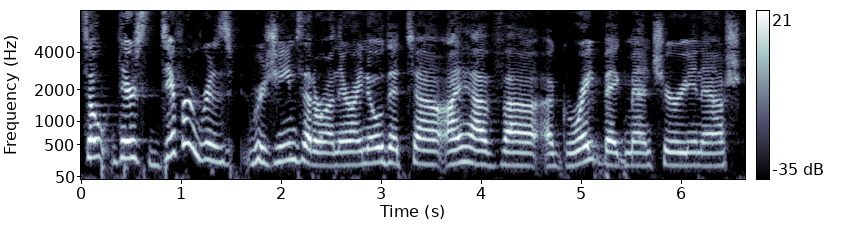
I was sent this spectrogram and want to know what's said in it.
So there's different res- regimes that are on there. I know that uh, I have uh, a great big Manchurian ash,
